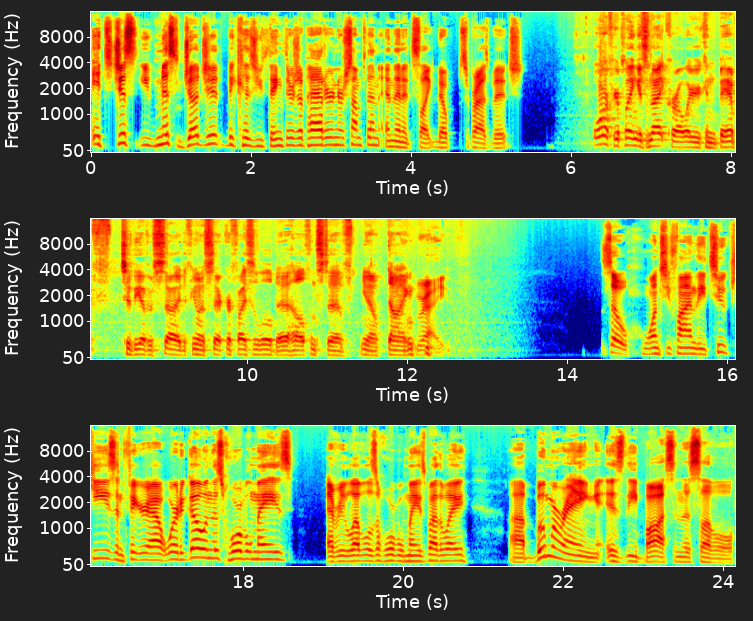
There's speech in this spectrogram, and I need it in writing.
it's just you misjudge it because you think there's a pattern or something, and then it's like, nope, surprise, bitch. Or if you're playing as Nightcrawler, you can bamf to the other side if you want to sacrifice a little bit of health instead of, you know, dying. Right. so once you find the two keys and figure out where to go in this horrible maze, every level is a horrible maze, by the way. Uh, Boomerang is the boss in this level.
